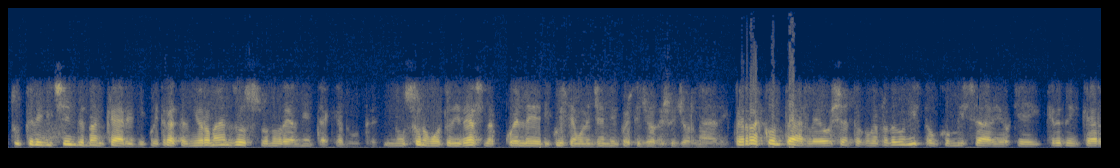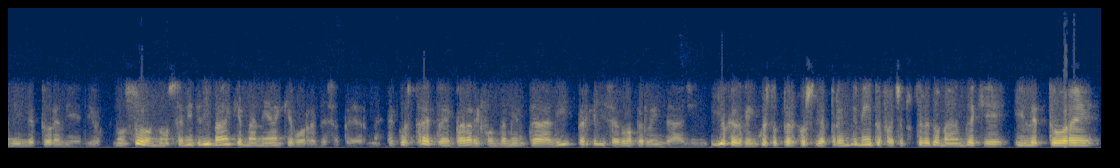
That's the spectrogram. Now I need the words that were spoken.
tutte le vicende bancarie di cui tratta il mio romanzo sono realmente accadute. Non sono molto diverse da quelle di cui stiamo leggendo in questi giorni sui giornali. Per raccontarle ho scelto come protagonista un commissario che credo incarni il lettore medio. Non solo non sa niente di banche, ma neanche vorrebbe saperne. È costretto a imparare i fondamentali perché gli servono per le indagini. Io credo che in questo percorso di apprendimento faccia tutte le domande che il lettore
